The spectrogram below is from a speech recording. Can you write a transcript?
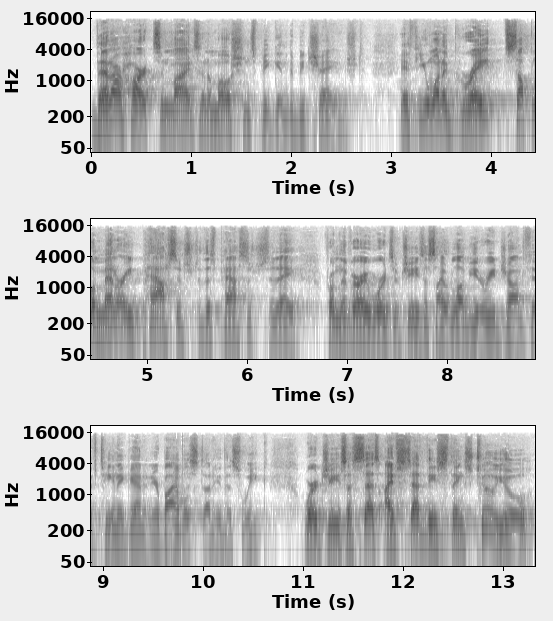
Then our hearts and minds and emotions begin to be changed. If you want a great supplementary passage to this passage today from the very words of Jesus, I would love you to read John 15 again in your Bible study this week, where Jesus says, I've said these things to you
